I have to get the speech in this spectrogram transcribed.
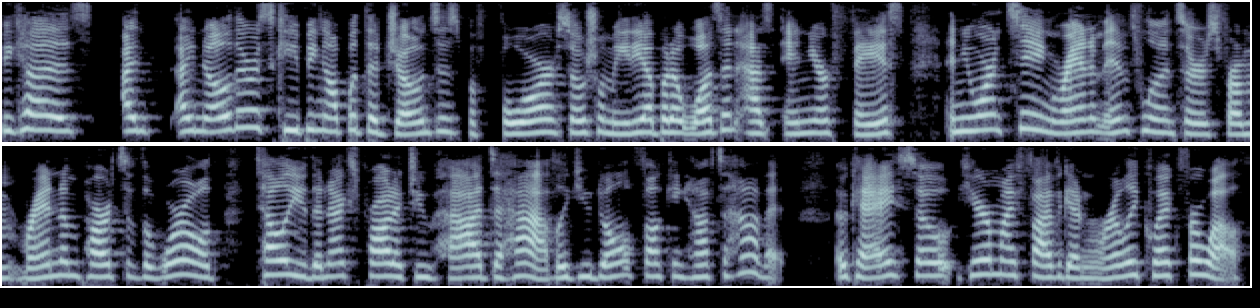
because i i know there was keeping up with the joneses before social media but it wasn't as in your face and you weren't seeing random influencers from random parts of the world tell you the next product you had to have. Like you don't fucking have to have it okay? So here are my five again really quick for wealth.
